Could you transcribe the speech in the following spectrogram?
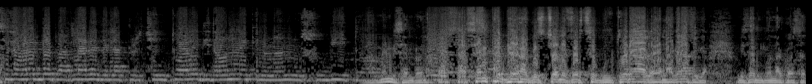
si dovrebbe parlare della percentuale di donne che non hanno subito a me mi sembra una cosa sempre per una questione forse culturale anagrafica mi sembra una cosa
